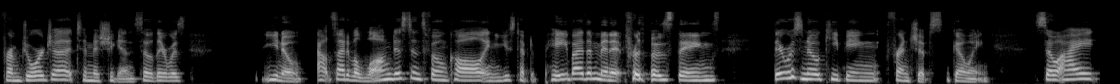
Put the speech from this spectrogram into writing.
from Georgia to Michigan. So there was, you know, outside of a long distance phone call, and you used to have to pay by the minute for those things, there was no keeping friendships going. So I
